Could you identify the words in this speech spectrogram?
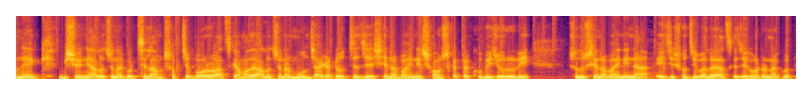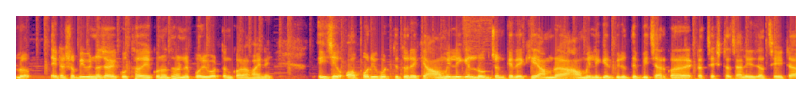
অনেক বিষয় নিয়ে আলোচনা করছিলাম। সবচেয়ে বড় আজকে আমাদের আলোচনার মূল জায়গাটা হচ্ছে যে সেনাবাহিনীর সংস্কারটা খুবই জরুরি। শুধু সেনাবাহিনী না, এই যে সচিবালয়ে আজকে যে ঘটনা ঘটলো, এটা সব বিভিন্ন জায়গায় কোথাওই কোনো ধরনের পরিবর্তন করা হয়নি। এই যে অপরিবর্তিত রেখে আওয়ামী লীগের লোকজনকে রেখে আমরা আওয়ামী লীগের বিরুদ্ধে বিচার করার একটা চেষ্টা চালিয়ে যাচ্ছে, এটা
